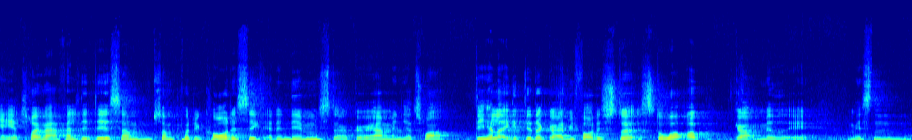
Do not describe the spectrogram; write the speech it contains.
Ja, jeg tror i hvert fald, det er det, som, som på det korte sigt er det nemmeste at gøre, men jeg tror, det er heller ikke det, der gør, at vi får det større, store opgør med, øh, med sådan,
